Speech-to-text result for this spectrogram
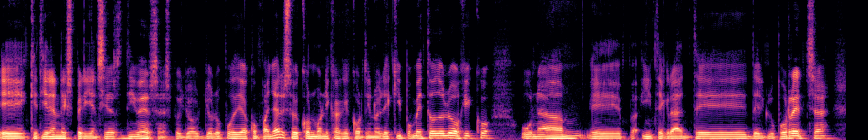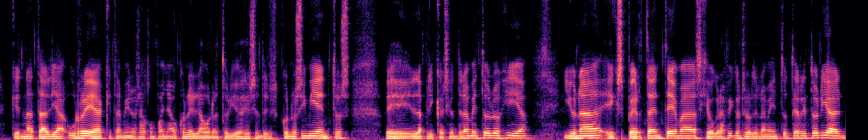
eh, que tienen experiencias diversas. Pues yo, yo lo pude acompañar, estuve con Mónica que coordinó el equipo metodológico, una eh, integrante del grupo RECHA, que es Natalia Urrea, que también nos ha acompañado con el Laboratorio de Gestión de los Conocimientos, eh, la aplicación de la metodología, y una experta en temas geográficos de ordenamiento territorial,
